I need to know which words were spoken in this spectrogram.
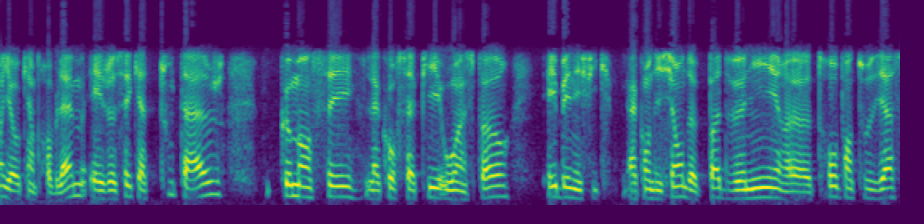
il n'y a aucun problème. Et je sais qu'à tout âge, commencer la course à pied ou un sport est bénéfique, à condition de ne pas devenir euh, trop enthousiaste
